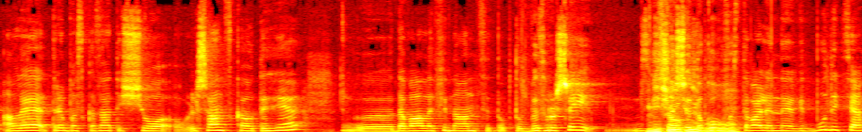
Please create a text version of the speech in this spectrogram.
але треба сказати, що Ольшанська ОТГ е, давала фінанси, тобто без грошей, звісно, Нічого що такого було. фестивалю не відбудеться.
